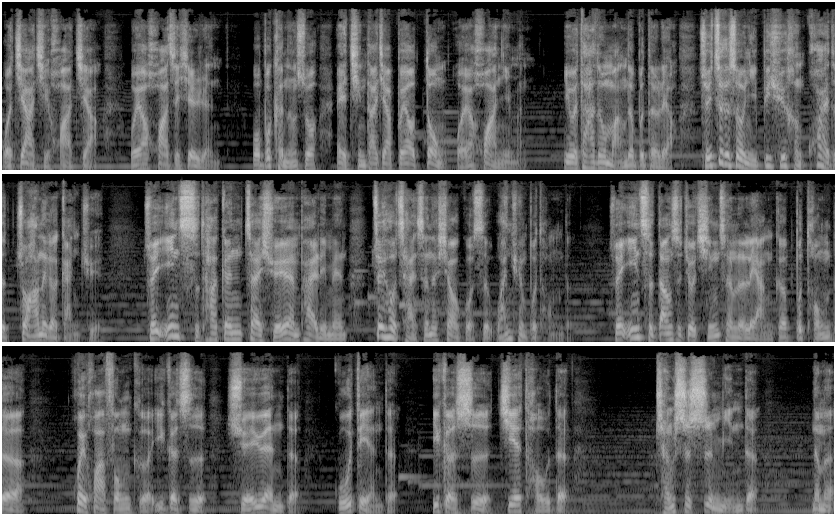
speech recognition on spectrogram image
我架起画架，我要画这些人，我不可能说，哎，请大家不要动，我要画你们，因为大家都忙得不得了。所以这个时候你必须很快的抓那个感觉。所以因此，它跟在学院派里面最后产生的效果是完全不同的。所以因此，当时就形成了两个不同的绘画风格，一个是学院的古典的，一个是街头的城市市民的。那么。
